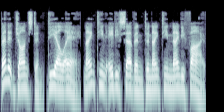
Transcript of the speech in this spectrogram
Bennett Johnston DLA 1987 to 1995.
